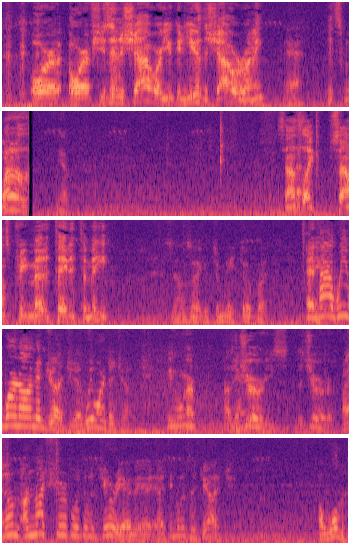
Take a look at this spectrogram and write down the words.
or or if she's in a shower, you can hear the shower running. Yeah. It's one of the. Yep. Sounds like sounds premeditated to me. Sounds like it to me too, but Anyway, ah, we weren't on the judge. uh, We weren't the judge. we weren't the Okay. juries, the juror. I don't. I'm not sure if it was the jury. I, I think it was the judge. A woman.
